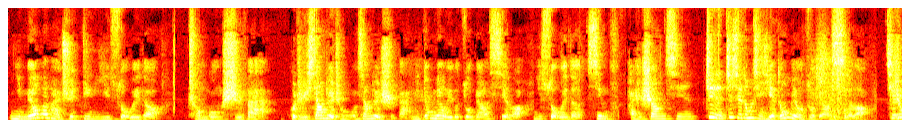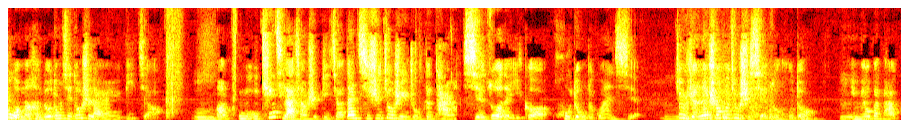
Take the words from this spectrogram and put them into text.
你没有办法去定义所谓的成功、失败，或者是相对成功、相对失败，你都没有一个坐标系了。你所谓的幸福还是伤心，这这些东西也都没有坐标系了。其实我们很多东西都是来源于比较。嗯啊，你你听起来像是比较，但其实就是一种跟他人协作的一个互动的关系。嗯，就是人类社会就是协作互动，嗯你没有办法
